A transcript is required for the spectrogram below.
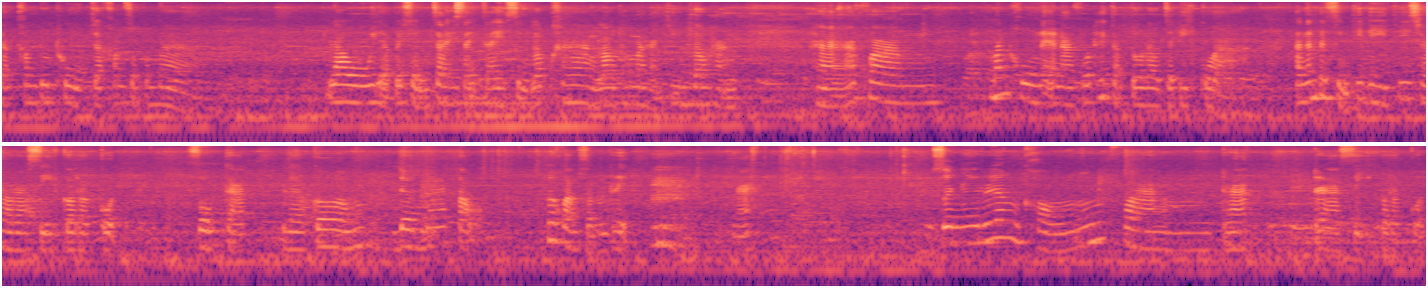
จากคำดูถูกจากคำสบประมาทเราอย่าไปสนใจใส่ใจสิ่งรอบข้าง เราทำมาหากินเราหาหาความมั่นคงในอนาคตให้กับตัวเราจะดีกว่า อันนั้นเป็นสิ่งที่ดีที่ชาวราศีกรกฎโฟกัส แล้วก็เดินหน้าต่อเพื่อความสำเร็จนะ ส่วนในเรื่องของความรักราศีกรกฎ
